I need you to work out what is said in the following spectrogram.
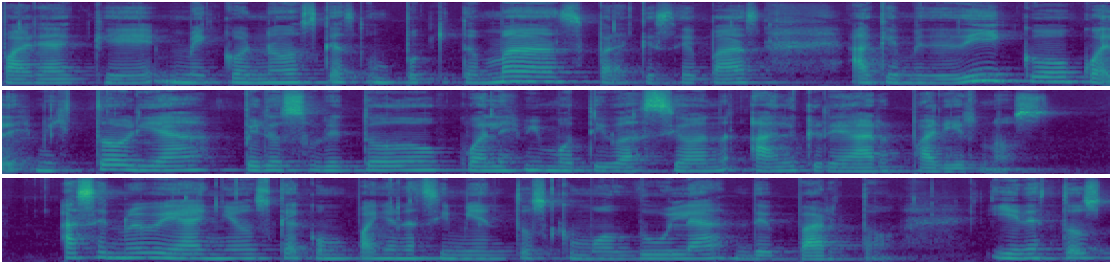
para que me conozcas un poquito más, para que sepas a qué me dedico, cuál es mi historia, pero sobre todo cuál es mi motivación al crear Parirnos. Hace nueve años que acompaño nacimientos como dula de parto y en estos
